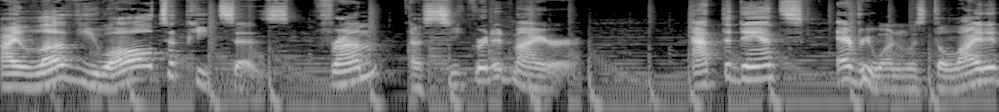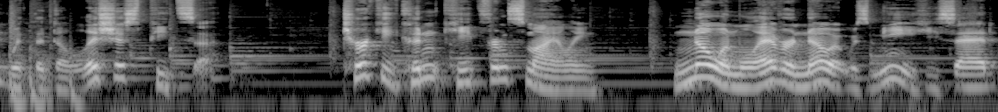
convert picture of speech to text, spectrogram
I love you all to pizzas from a secret admirer. At the dance, everyone was delighted with the delicious pizza. Turkey couldn't keep from smiling. No one will ever know it was me, he said.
